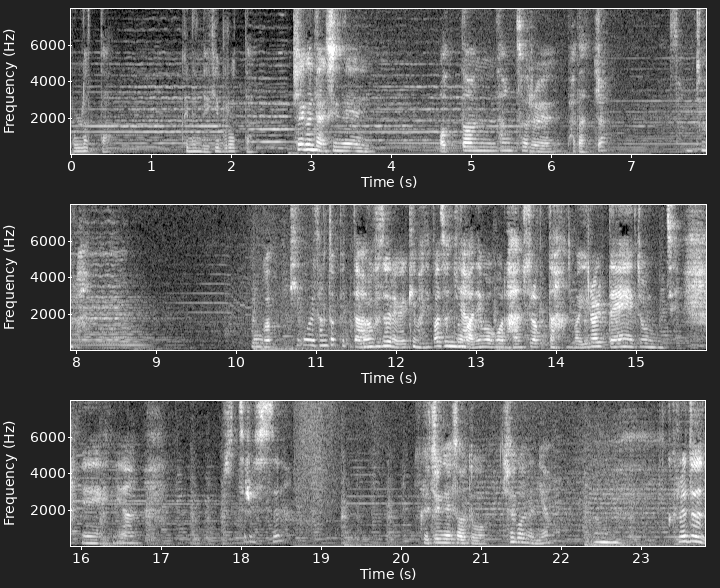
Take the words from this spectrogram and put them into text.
몰랐다. 그는 내게 물었다. 최근 당신은 어떤 상처를 받았죠? 상처라. 뭔가 피부에 상접했다. 얼굴살이 왜 이렇게 많이 빠졌냐? 좀 많이 먹어라. 안쓰럽다. 막 이럴 때 좀 이제 예 그냥 스트레스? 그 중에서도 최고는요? 음, 그래도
